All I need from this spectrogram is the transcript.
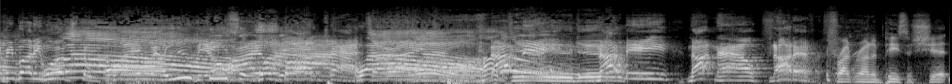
everybody wants to play with you the piece of Ohio shit. Bobcats. Wow. all right? How not dare me, you, dude. not me, not now, not ever. Front running piece of shit.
